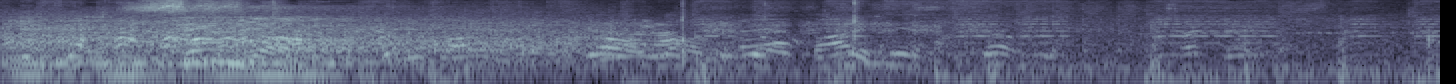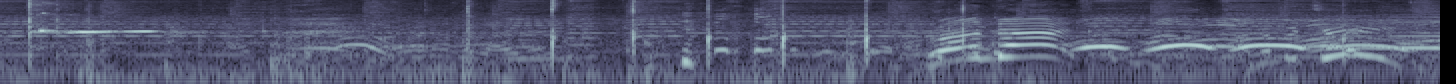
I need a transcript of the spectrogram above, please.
Single. Run that. Number three.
